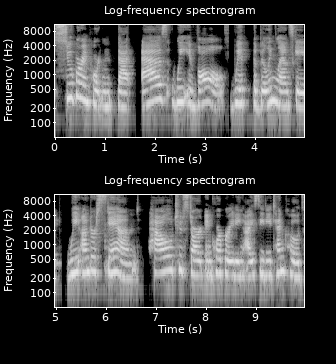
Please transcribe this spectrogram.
super important that as we evolve with the billing landscape, we understand how to start incorporating ICD 10 codes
